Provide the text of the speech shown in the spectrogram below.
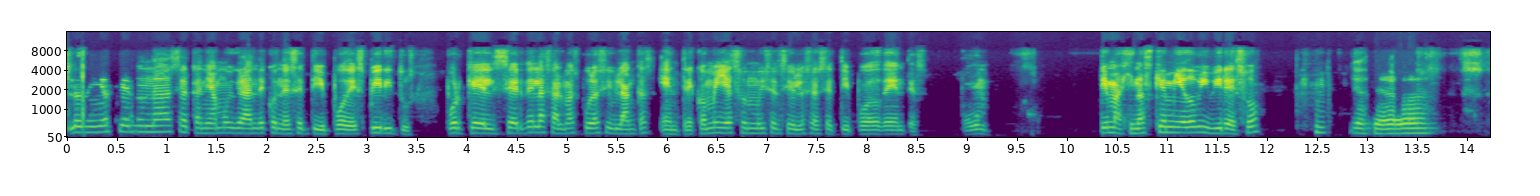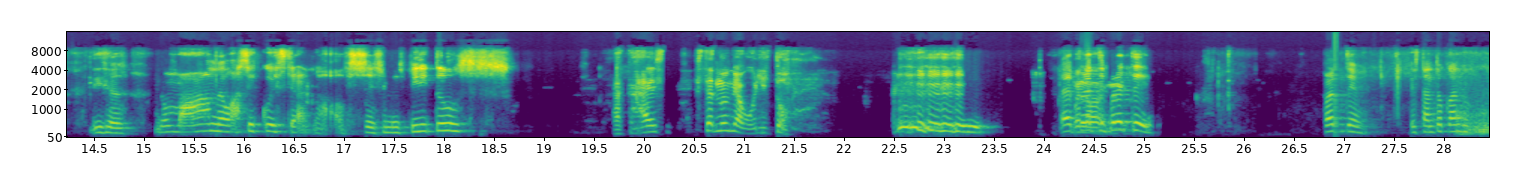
los niños tienen una cercanía muy grande con ese tipo de espíritus, porque el ser de las almas puras y blancas, entre comillas, son muy sensibles a ese tipo de entes. ¡Pum! ¿Te imaginas qué miedo vivir eso? Ya sea. Dices, no mames, me va a secuestrar. No, pues es un espíritu. Acá es, este no es mi abuelito. Ay, Bueno, espérate, espérate. Espérate, están tocando.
